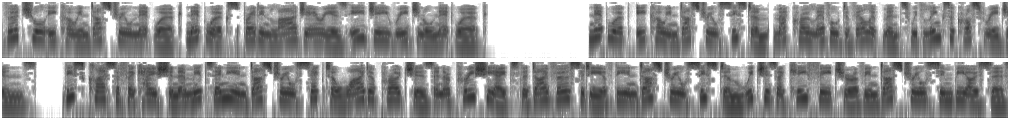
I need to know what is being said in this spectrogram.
Virtual eco-industrial network network spread in large areas e.g. regional network. Network eco-industrial system macro-level developments with links across regions this classification omits any industrial sector-wide approaches and appreciates the diversity of the industrial system which is a key feature of industrial symbiosis.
